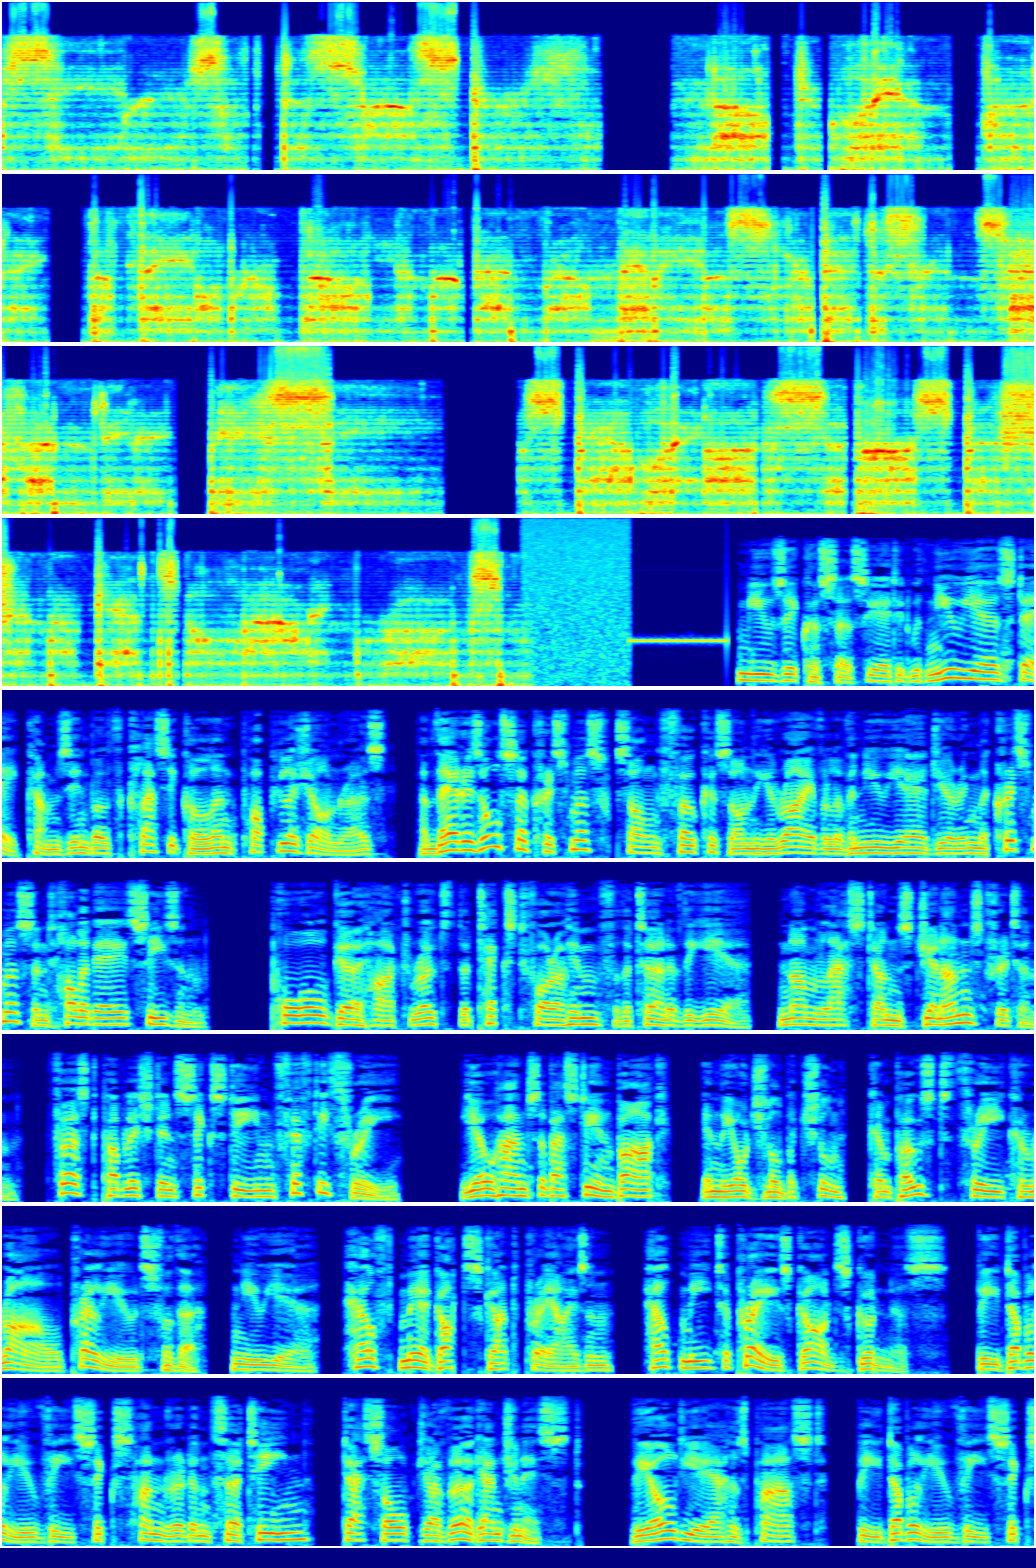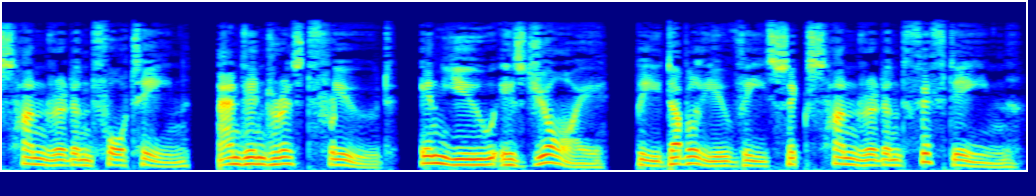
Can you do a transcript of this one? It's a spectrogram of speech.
Series of disasters, known to live, including the fatal rebellion and many repetitions of. Music associated with New Year's Day comes in both classical and popular genres, and there is also Christmas song focus on the arrival of a new year during the Christmas and holiday season. Paul Gerhardt wrote the text for a hymn for the turn of the year, Non last uns genunstritten, first published in 1653. Johann Sebastian Bach, in the Orgelbüchlein, composed three chorale preludes for the New Year. Helft mir Gott preisen, help me to praise God's goodness. BWV 613, Das alte Jahr vergangen ist. The old year has passed, BWV 614, and In dir ist Freude, in you is joy, BWV 615.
